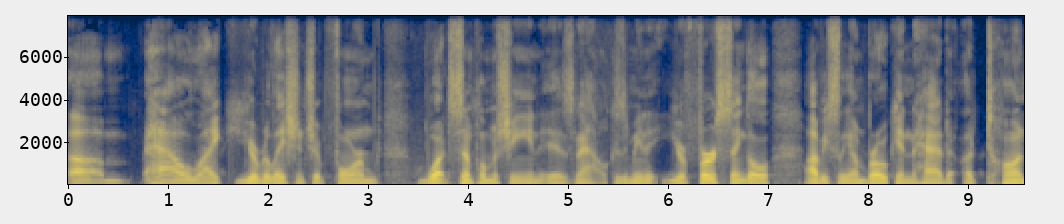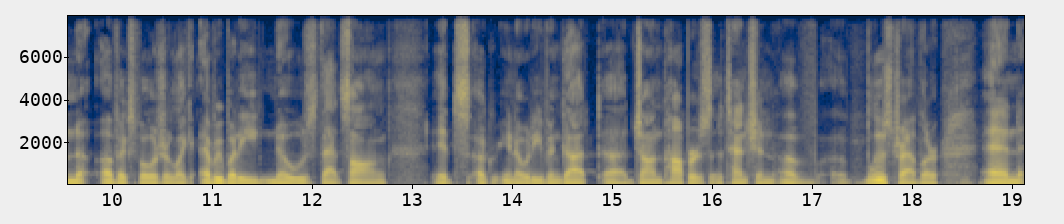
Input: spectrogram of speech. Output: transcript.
um how like your relationship formed what simple machine is now. Because i mean your first single obviously unbroken had a ton of exposure. Like everybody knows that song it's a, you know it even got uh, john popper's attention of uh, blues traveler and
